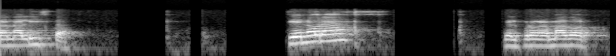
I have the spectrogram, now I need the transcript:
analista. 100 horas del programador.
